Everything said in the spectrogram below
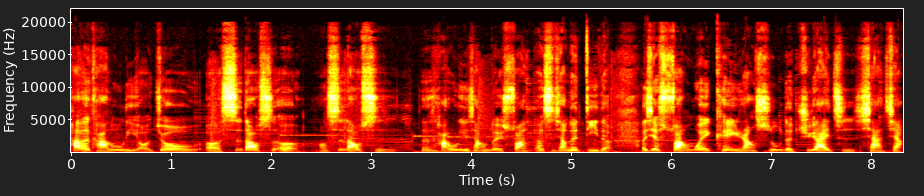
它的卡路里哦，就呃四到十二，哦四到十，但是卡路里相对酸，而是相对低的，而且酸味可以让食物的 GI 值下降。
